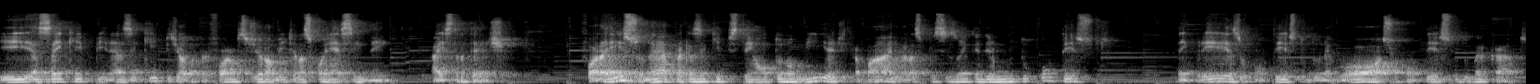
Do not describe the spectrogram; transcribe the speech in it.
e essa equipe, né, as equipes de alta performance, geralmente elas conhecem bem a estratégia. Fora isso, né, para que as equipes tenham autonomia de trabalho, elas precisam entender muito o contexto da empresa, o contexto do negócio, o contexto do mercado.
